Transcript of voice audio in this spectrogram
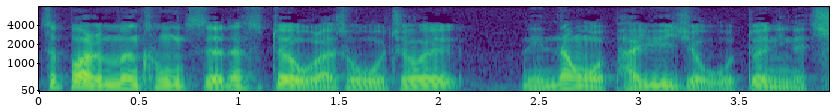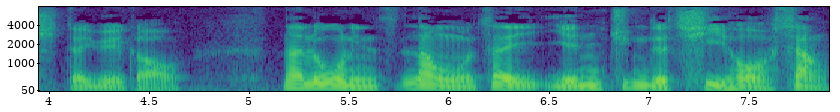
这不知道能不能控制，但是对我来说，我就会，你让我排越久，我对你的期待越高。那如果你让我在严峻的气候上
